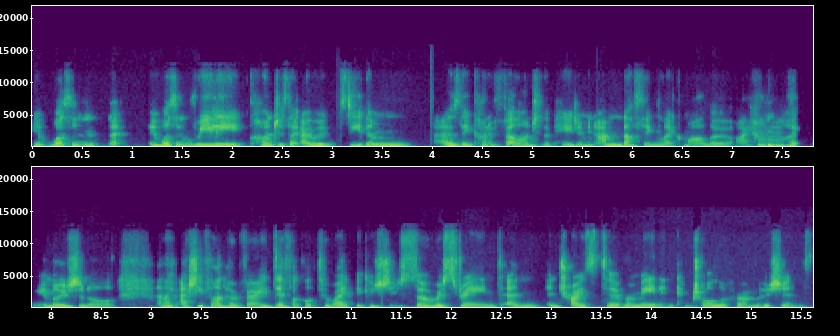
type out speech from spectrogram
it wasn't. It wasn't really conscious. Like I would see them as they kind of fell onto the page. I mean, I'm nothing like Marlowe. I am mm. highly emotional. And I've actually found her very difficult to write because she's so restrained and, and tries to remain in control of her emotions.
